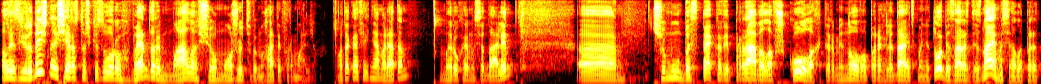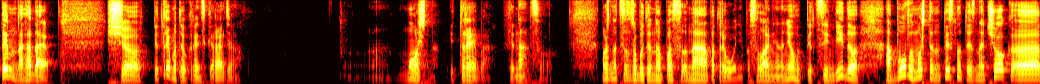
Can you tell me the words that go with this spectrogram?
Але з юридичної ще раз точки зору, вендори мало що можуть вимагати формально. Отака фігня малята. Ми рухаємося далі. Е, чому безпекові правила в школах терміново переглядають в Манітобі? Зараз дізнаємося, але перед тим нагадаю, що підтримати українське радіо можна і треба фінансово. Можна це зробити на, на Патреоні, посилання на нього під цим відео. Або ви можете натиснути значок е,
